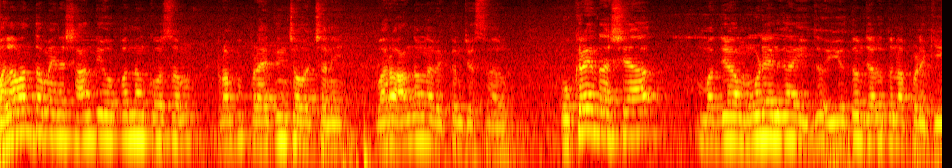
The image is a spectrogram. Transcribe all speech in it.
బలవంతమైన శాంతి ఒప్పందం కోసం ట్రంప్ ప్రయత్నించవచ్చని వారు ఆందోళన వ్యక్తం చేస్తున్నారు. ఉక్రెయిన్ రష్యా మధ్య మూడేళ్ళుగా యుద్ధం జరుగుతున్నప్పటికీ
